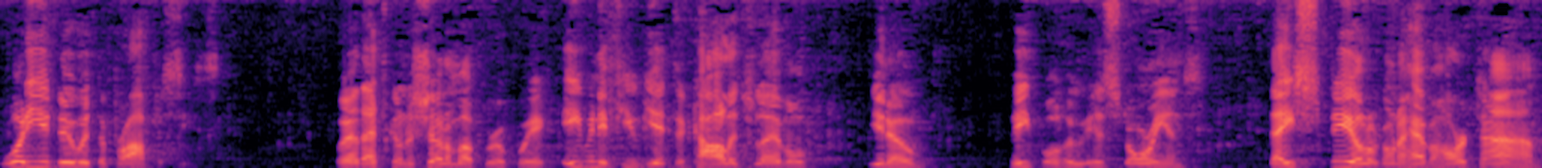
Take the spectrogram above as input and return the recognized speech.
what do you do with the prophecies? Well, that's going to shut them up real quick. Even if you get to college level, you know, people who, historians, they still are going to have a hard time.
